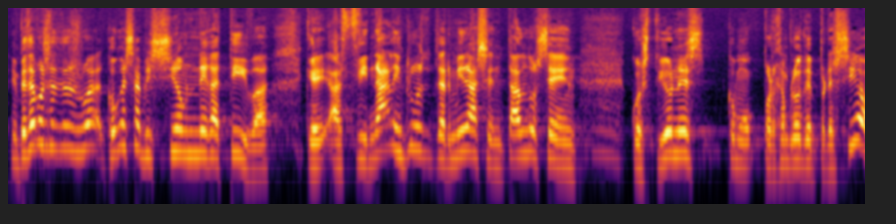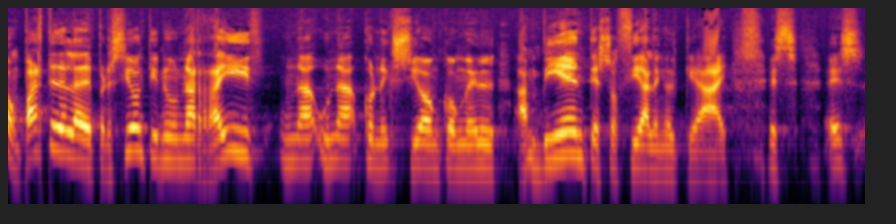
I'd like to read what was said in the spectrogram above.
Empezamos a con esa visión negativa que al final incluso termina sentándose en cuestiones como, por ejemplo, depresión. Parte de la depresión tiene una raíz, una, una conexión con el ambiente social en el que hay. Es, es,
